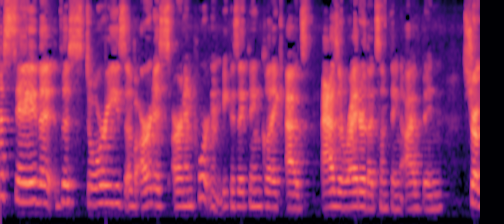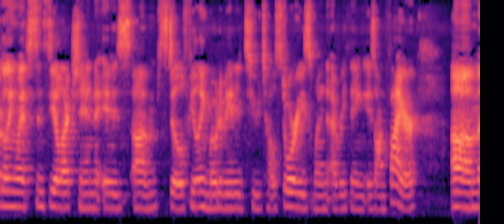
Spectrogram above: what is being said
to say that the stories of artists aren't important because I think, like, as as a writer, that's something I've been struggling with since the election. Is um, still feeling motivated to tell stories when everything is on fire. Um,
